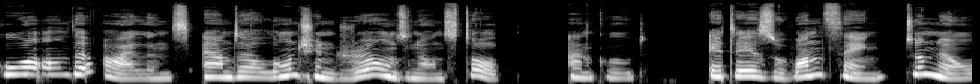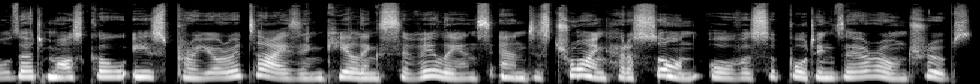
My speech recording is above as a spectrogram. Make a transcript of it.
who are on the islands and are launching drones non-stop? Unquote. It is one thing to know that Moscow is prioritizing killing civilians and destroying Kherson over supporting their own troops.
